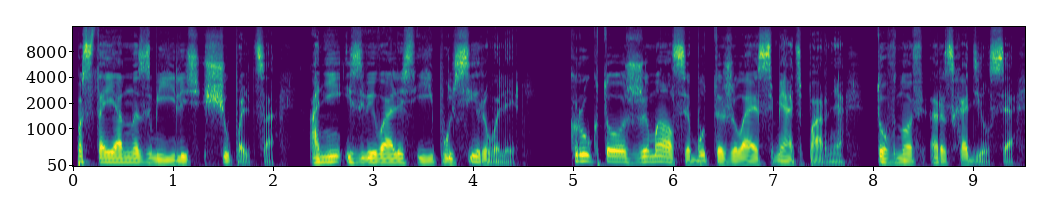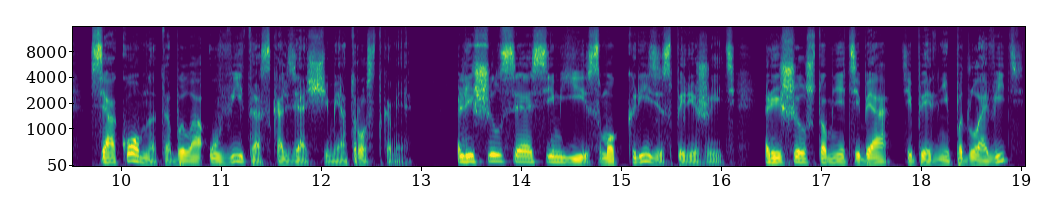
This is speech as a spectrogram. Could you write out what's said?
постоянно змеились щупальца. Они извивались и пульсировали. Круг то сжимался, будто желая смять парня, то вновь расходился. Вся комната была увита скользящими отростками. Лишился семьи, смог кризис пережить, решил, что мне тебя теперь не подловить.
